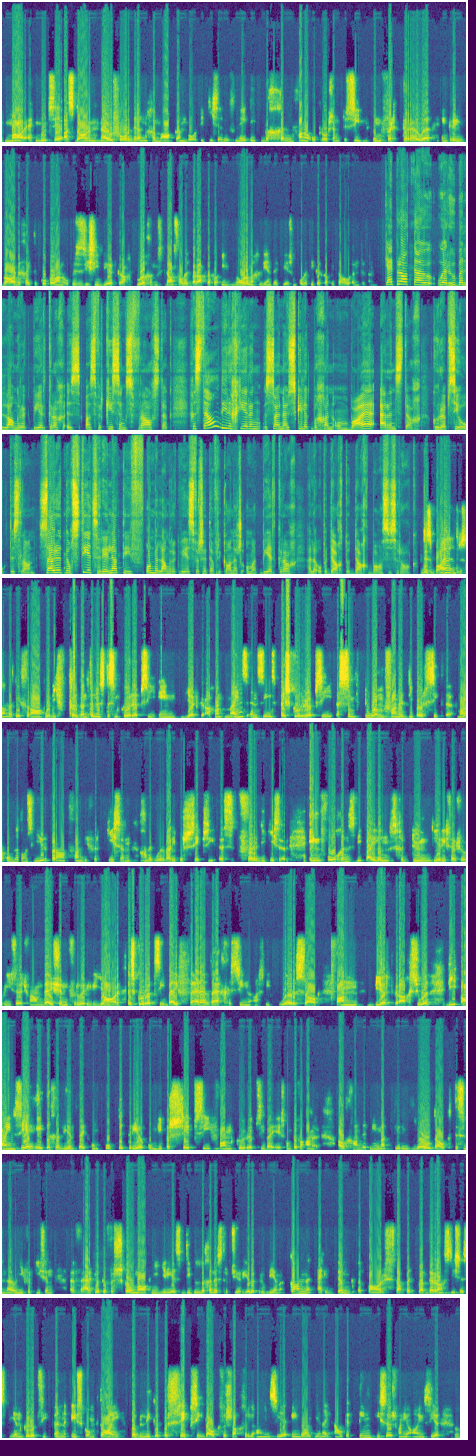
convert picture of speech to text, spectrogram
Maar ek moet sê as daar nou vordering gemaak kan word, die kiezer hoef net die begin van 'n oplossing te sien om vertroue en kredietwaardigheid te koppel aan oppositie beurtkrag pogings, dan sal dit regtig 'n enorme geleentheid wees om politieke kapitaal in te win. Jy praat nou oor hoe belangrik beerdkrag is as verkiesingsvraagstuk. Gestel die regering sou nou skielik begin om baie ernstig korrupsie hok te slaan. Sou dit nog steeds relatief onbelangrik wees vir Suid-Afrikaners omdat beerdkrag hulle op 'n dag tot dag basis raak? Dis baie interessant dat jy vra oor die verbintenis tussen korrupsie en beerdkrag want myns insiens is korrupsie 'n simptoom van 'n dieper siekte. Maar omdat ons hier praat van die verkiesing, gaan dit oor wat die persepsie is vir die kiezer. En volgens die peilings gedoen deur die Social Research Foundation vroeër hierdie jaar, is korrupsie by verre weg gesien as die oorsaak van beurtkrag. So die ANC het 'n geleentheid om op te tree om die persepsie van korrupsie by Eskom te verander. Al gaan dit nie materieel dalk tussen nou en die verkiesing 'n werklike verskil maak nie. Hierdie is die liggende strukturele probleme. Kan ek dink 'n paar stappe wat drasties is teen korrupsie in Eskom, daai publieke persepsie dalk versag vir die ANC en daai eenheid elke 10 kiesers van die ANC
